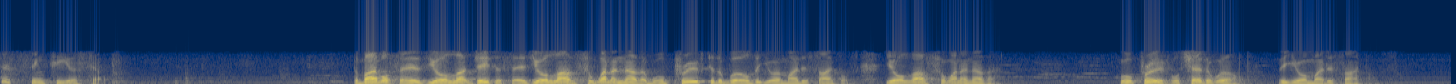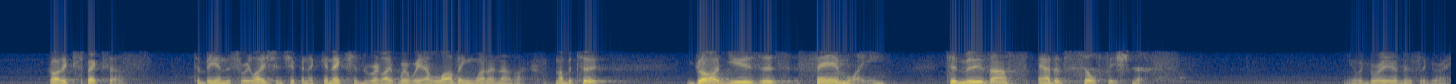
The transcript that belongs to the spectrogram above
Just think to yourself. The Bible says, your lo- Jesus says, your love for one another will prove to the world that you are my disciples. Your love for one another will prove, will show the world that you are my disciples. God expects us to be in this relationship, in a connection where we are loving one another. Number two, God uses family to move us out of selfishness. You agree or disagree?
